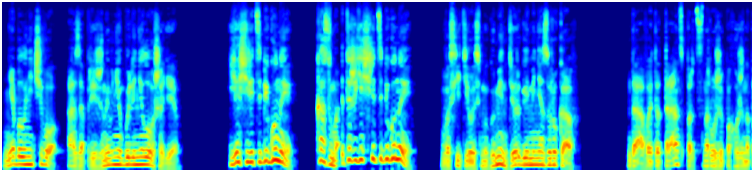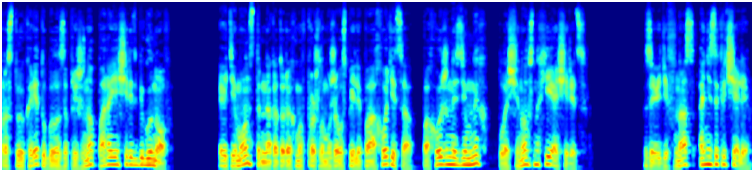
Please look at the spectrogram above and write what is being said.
не было ничего, а запряжены в нее были не лошади. «Ящерицы-бегуны! Казума, это же ящерицы-бегуны!» Восхитилась Магумин, дергая меня за рукав. Да, в этот транспорт, снаружи похожий на простую карету, было запряжено пара ящериц-бегунов. Эти монстры, на которых мы в прошлом уже успели поохотиться, похожи на земных, плащеносных ящериц. Завидев нас, они закричали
